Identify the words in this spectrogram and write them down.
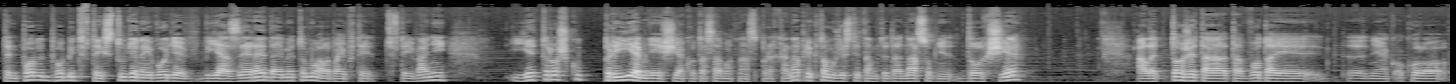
ten pobyt v tej studenej vode v jazere, dajme tomu, alebo aj v tej, v tej vani, je trošku príjemnejší ako tá samotná sprcha. Napriek tomu, že ste tam teda násobne dlhšie, ale to, že tá, tá voda je e, nejak okolo,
